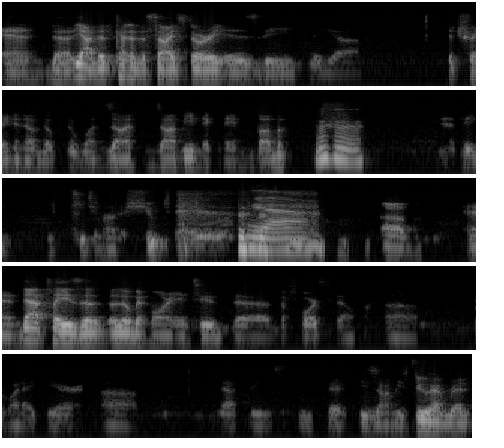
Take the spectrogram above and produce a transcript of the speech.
and yeah, the kind of the side story is the the uh, the training of the, the one zo- zombie nicknamed Bub. Mm-hmm. And they teach him how to shoot. Yeah. um, and that plays a, a little bit more into the the fourth film, um, from what I hear. Um, that these these, these zombies do have red,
